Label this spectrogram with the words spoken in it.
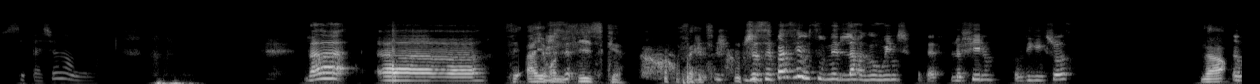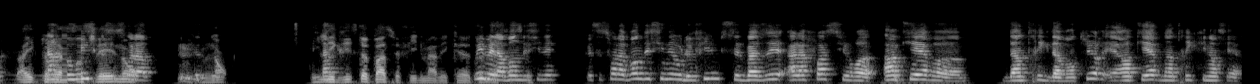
C'est passionnant, dis-moi. Bah, euh, C'est Iron Je- Fisk, en fait. Je sais pas si vous vous souvenez de Largo Winch, peut-être. Le film, ça vous dit quelque chose? Non, Donc, avec Thomas Largo Winch, ce non. soit la... Non. Il La- n'existe pas, ce film, avec euh, Oui, mais la bande dessinée. Que ce soit la bande dessinée ou le film, c'est basé à la fois sur euh, un tiers euh, d'intrigue d'aventure et un tiers d'intrigue financière.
